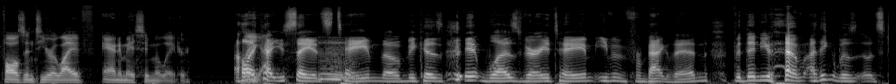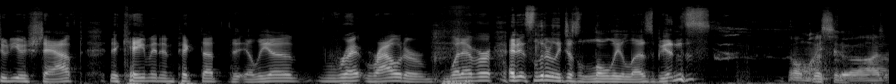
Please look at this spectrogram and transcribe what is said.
falls into your life anime simulator. I like Like, how you say it's Mm. tame though, because it was very tame even for back then. But then you have, I think it was uh, Studio Shaft that came in and picked up the Ilya r- route or whatever, and it's literally just lowly lesbians. Oh my Listen. god.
